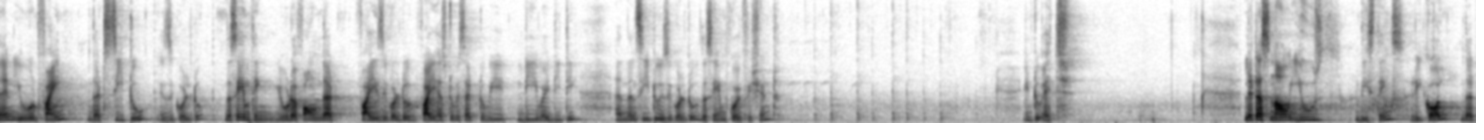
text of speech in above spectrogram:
then you would find that C2 is equal to the same thing you would have found that phi is equal to phi has to be set to be d by dt and then C2 is equal to the same coefficient into H. Let us now use these things recall that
